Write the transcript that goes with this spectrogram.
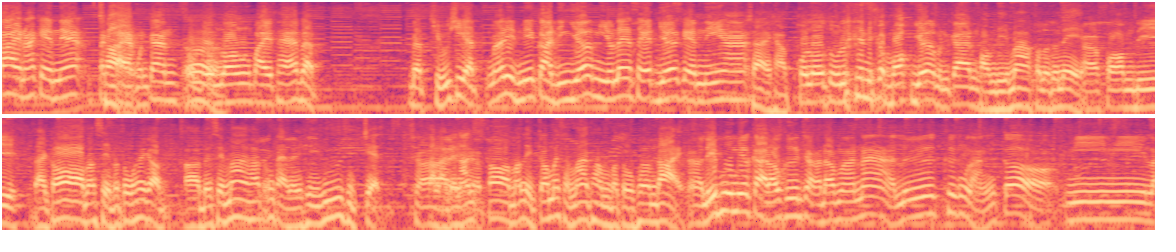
ได้นะเกมเนี้ยใช่แปลกๆเหมือนกัน ส่งเออ ตัวสำรองลงไปแพ้แบบ แบบฉิวเฉียดมาดริดมีโอกาสยิงเยอะมีเล่เซตเยอะเกมนี้ฮะใช่ครับโคโลตูเล่นี่ก็บล็อกเยอะเหมือนกัน ฟอร์มดีมากโคโลโตเล่อ่าฟอร์มดี แต่ก็มาเสียประตูให้กับอ่าเบนเซม่าครับตั้งแต่นาทีที่ 27ใช่แต่หลังจากนั้นครับก็มาดริดก็ไม่สามารถทำประตูเพิ่มได้อ่าลิเวอร์พูลมีโอกาสเอาคืนจากอดามาน่าหรือครึ่งหลังก็มีมีไล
